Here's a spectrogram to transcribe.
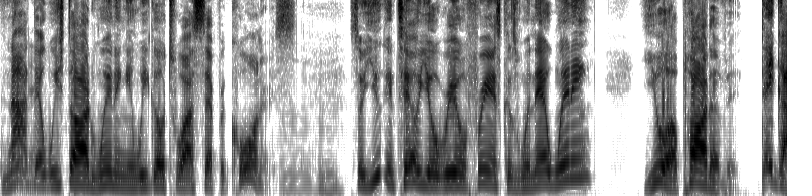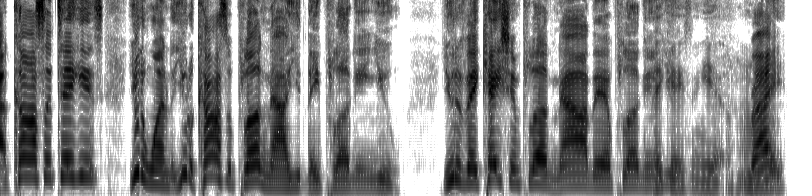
Not that we start winning and we go to our separate corners. Mm-hmm. So you can tell your real friends because when they're winning, you are a part of it. They got concert tickets. You the one. You the concert plug. Now you they plug in you. You the vacation plug. Now they're plugging you. Vacation, yeah. Mhm. Right?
